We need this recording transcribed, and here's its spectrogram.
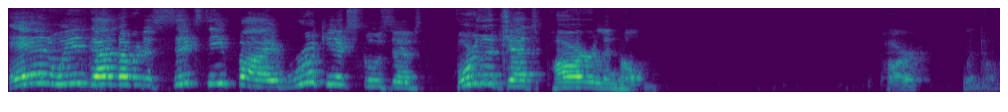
And we've got number to 65 rookie exclusives for the Jets, Par Lindholm. Par Lindholm.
